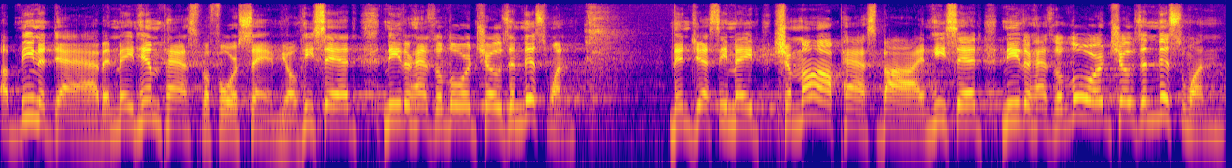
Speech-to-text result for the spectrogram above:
Abinadab and made him pass before Samuel. He said, Neither has the Lord chosen this one. Then Jesse made Shammah pass by, and he said, Neither has the Lord chosen this one.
